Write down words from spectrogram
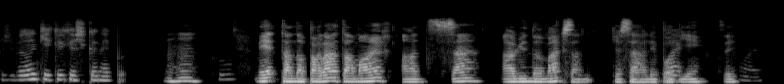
j'ai besoin de quelqu'un que je connais pas. Mhm. Cool. Mais t'en as parlé à ta mère en disant, en lui nommant que ça, que ça allait pas Ouais. bien. tu sais. Ouais.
